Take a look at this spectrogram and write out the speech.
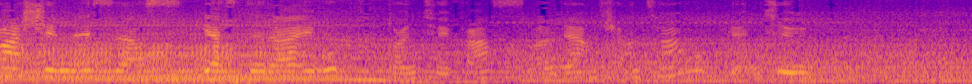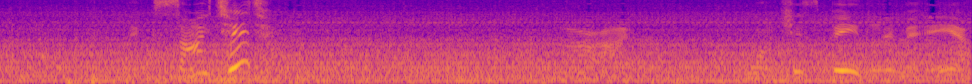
smashing this yesterday. Oops, going too fast. Slow down, Chantal. Getting too excited. All right, watch your speed limit here.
